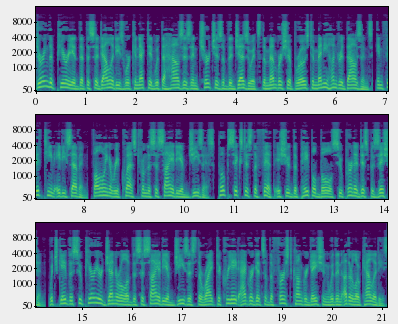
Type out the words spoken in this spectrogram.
During the period that the sodalities were connected with the houses and churches of the Jesuits the membership rose to many hundred thousands. In 1587, following a request from the Society of Jesus, Pope Sixtus V issued the papal bull Superna Disposition, which gave the Superior General of the Society of Jesus the right to create aggregates of the first congregation within other localities,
